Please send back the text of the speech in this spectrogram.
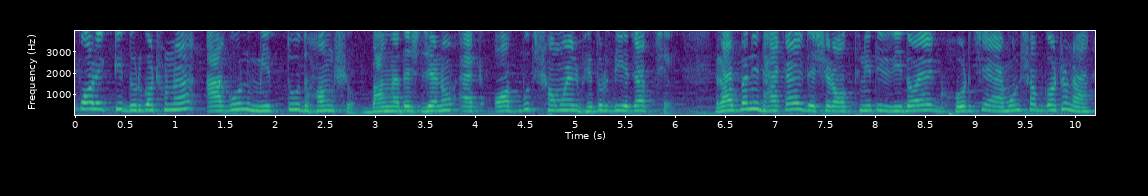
পর একটি দুর্ঘটনা, আগুন, মৃত্যু, ধ্বংস। বাংলাদেশ যেন এক অদ্ভুত সময়ের ভেতর দিয়ে যাচ্ছে। রাজধানী ঢাকায় দেশের অর্থনীতির হৃদয়ে ঘটছে এমন সব ঘটনা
